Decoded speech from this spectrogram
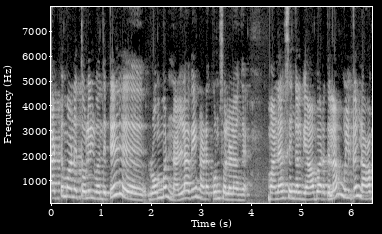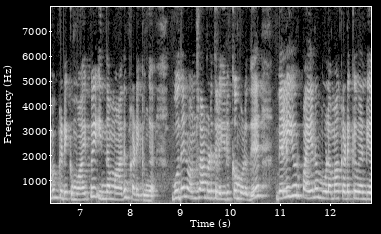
கட்டுமான தொழில் வந்துட்டு ரொம்ப நல்லாவே நடக்கும்னு சொல்லலாங்க. மணல் செங்கல் வியாபாரத்தில் உங்களுக்கு லாபம் கிடைக்கும் வாய்ப்பு இந்த மாதம் கிடைக்குங்க. புதன் ஒன்றாம் இடத்துல இருக்கும் பொழுது வெளியூர் பயணம் மூலமாக கிடைக்க வேண்டிய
